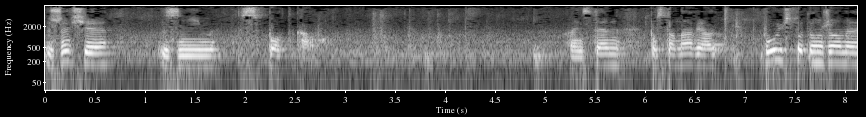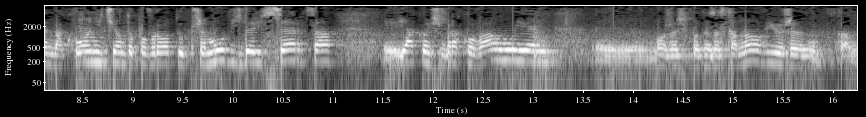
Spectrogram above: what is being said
że się z nim spotkał. A więc ten postanawia pójść po tą żonę, nakłonić ją do powrotu, przemówić do jej serca. Jakoś brakowało mu jej. Może się potem zastanowił, że tam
